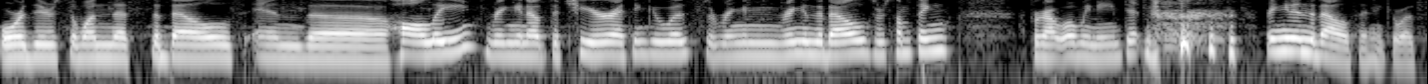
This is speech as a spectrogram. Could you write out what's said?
or there's the one that's the bells and the holly ringing out the cheer I think it was ringing ringing the bells or something. I forgot what we named it. Ringing in the bells I think it was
